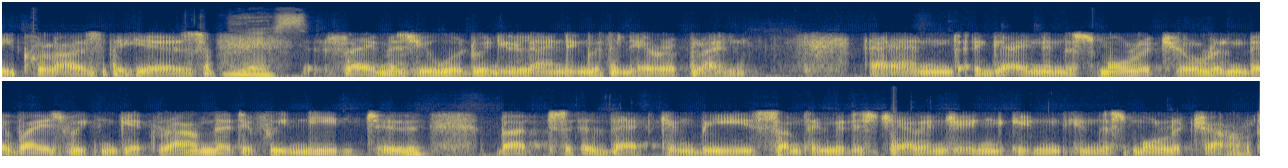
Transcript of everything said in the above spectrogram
equalize the ear Yes. Same as you would when you're landing with an aeroplane. And again, in the smaller children, there are ways we can get around that if we need to, but that can be something that is challenging in, in the smaller child.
